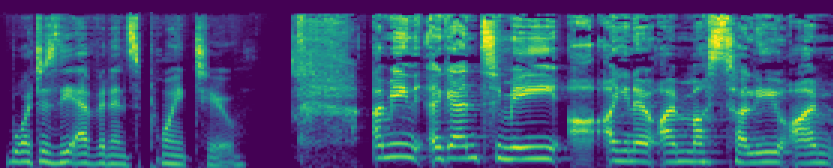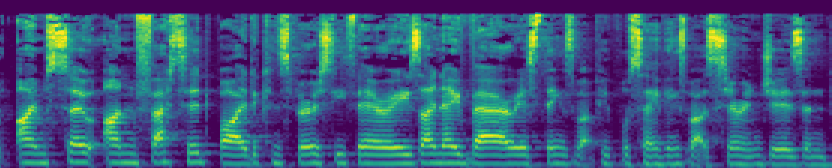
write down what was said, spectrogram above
what does the evidence point to? I mean, again, to me, uh, you know, I must tell you, I'm I'm so unfettered by the conspiracy theories. I know various things about people saying things about syringes, and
